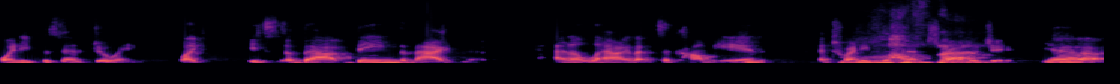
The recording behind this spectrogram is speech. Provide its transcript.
20% doing. Like it's about being the magnet and allowing that to come in and 20% strategy. Yeah.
